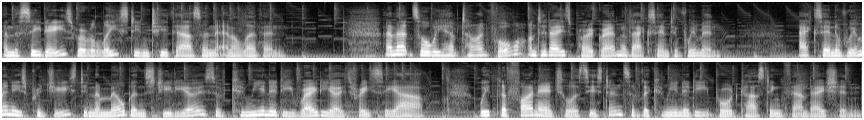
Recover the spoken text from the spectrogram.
and the CDs were released in 2011. And that's all we have time for on today's program of Accent of Women. Accent of Women is produced in the Melbourne studios of Community Radio 3CR with the financial assistance of the Community Broadcasting Foundation.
